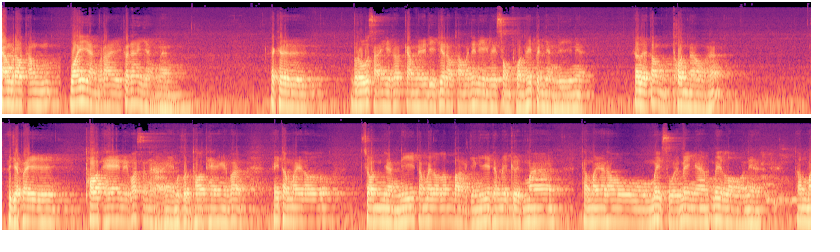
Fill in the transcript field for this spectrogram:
กรรมเราทำไว้อย่างไรก็ได้อย่างนั้น ก็คือรู้สาเหตุกรรมในอดีตที่เราทำไว้นั่นเองเลยส่งผลให้เป็นอย่างนี้เนี่ย ก็เลยต้องทนเอาฮะคือจะไปท้อแท้ในวาสนาไงบางคนท้อแท้ไงว่าเฮ้ยทำไมเราจนอย่างนี้ทำไมเราลำบากอย่างนี้ทำไมเกิดมาทำไมเราไม่สวยไม่งามไม่หล่อเนี่ยทำไม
